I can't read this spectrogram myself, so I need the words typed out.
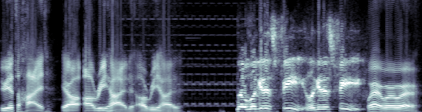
we have to hide? Yeah, I'll, I'll re-hide. I'll re-hide. No, look at his feet. Look at his feet. Where, where, where?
